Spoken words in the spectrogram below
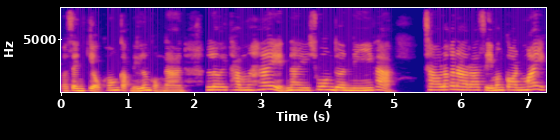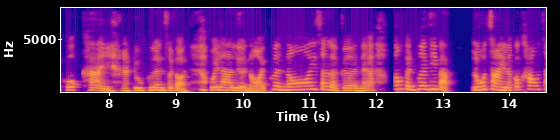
70%เกี่ยวข้องกับในเรื่องของงาน เลยทำให้ในช่วงเดือนนี้ค่ะชาวลัคนาราศีมังกรไม่คบใครดูเพื่อนซะก่อน เวลาเหลือน้อยเพื่อนน้อยซะเหลือเกินนะคะต้องเป็นเพื่อนที่แบบรู้ใจแล้วก็เข้าใจ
